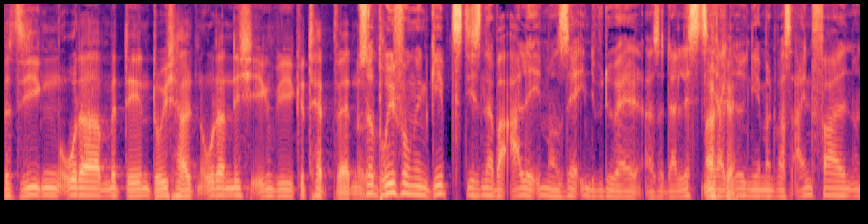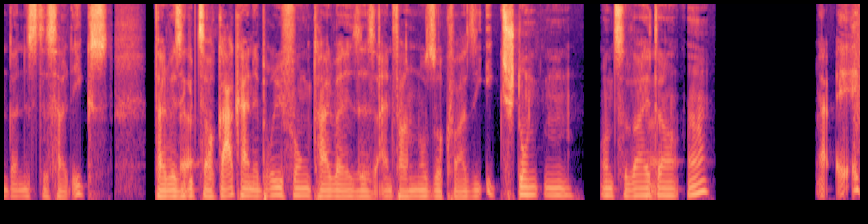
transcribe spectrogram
besiegen oder mit denen durchhalten oder nicht irgendwie getappt werden. So Prüfungen gibt's, die sind aber alle immer sehr individuell. Also da lässt sich halt Okay. irgendjemand was einfallen und dann ist das halt X. Teilweise Ja. gibt's auch gar keine Prüfung, teilweise ist es einfach nur so quasi X Stunden und so weiter. Ja? Ja, e- e-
